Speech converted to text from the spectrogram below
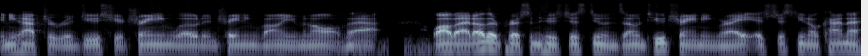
and you have to reduce your training load and training volume and all of that. While that other person who's just doing zone two training, right? It's just, you know, kind of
